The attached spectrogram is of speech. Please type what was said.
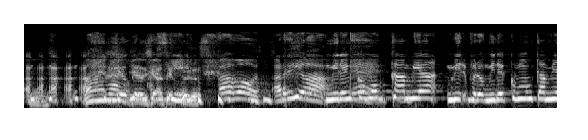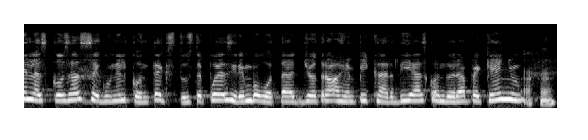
Vamos, Yo creo Y que sí. vamos, arriba. Miren cómo cambia, mire- pero mire cómo cambian las cosas según el contexto. Usted puede decir en Bogotá, yo trabajé en picardías cuando era pequeño Ajá.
